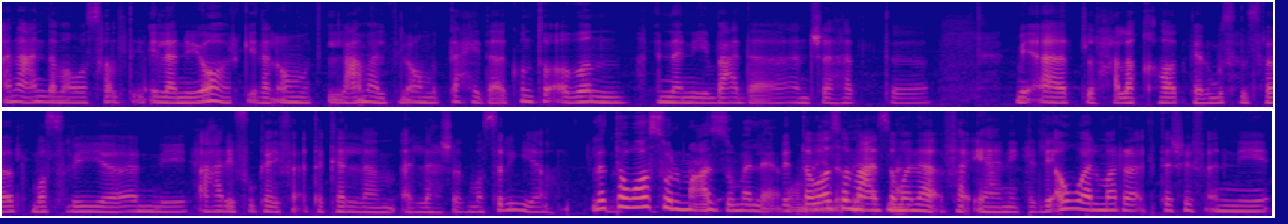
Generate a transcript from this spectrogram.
أنا عندما وصلت إلى نيويورك إلى الأمم العمل في الأمم المتحدة كنت أظن أنني بعد أن شاهدت مئات الحلقات من المسلسلات المصرية أني أعرف كيف أتكلم اللهجة المصرية. للتواصل مع الزملاء. للتواصل مع الزملاء. فيعني لأول مرة أكتشف أني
